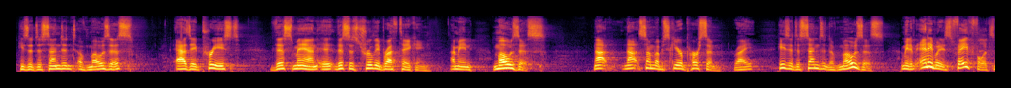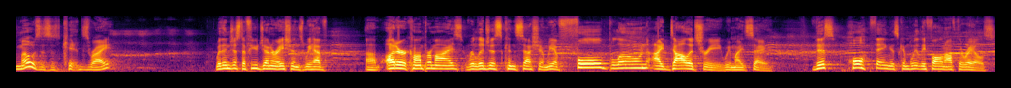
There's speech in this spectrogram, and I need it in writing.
He's a descendant of Moses. As a priest, this man, this is truly breathtaking. I mean, Moses, not, not some obscure person, right? He's a descendant of Moses. I mean, if anybody's faithful, it's Moses' kids, right? Within just a few generations, we have um, utter compromise, religious concession. We have full blown idolatry, we might say. This whole thing is completely fallen off the rails.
